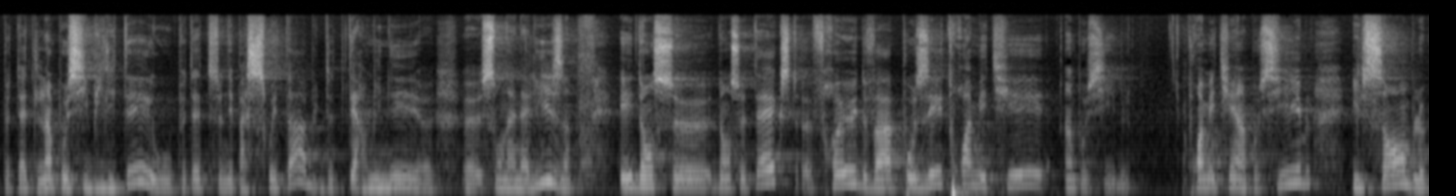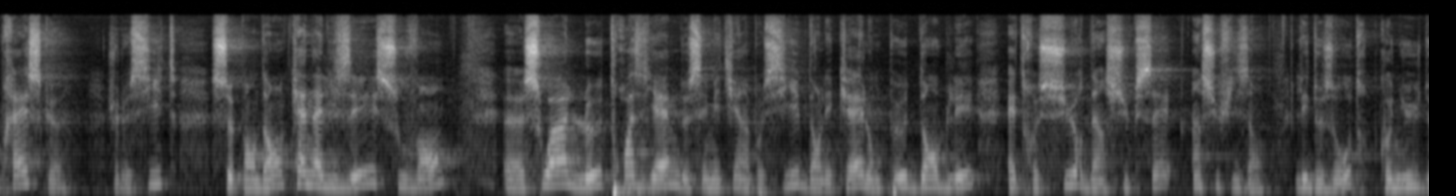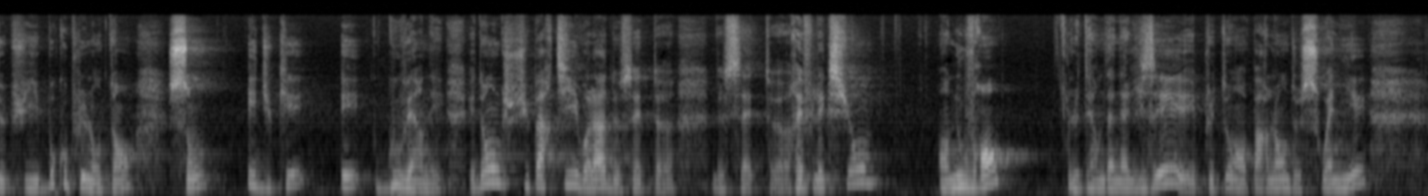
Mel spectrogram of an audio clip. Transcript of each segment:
peut-être l'impossibilité, ou peut-être ce n'est pas souhaitable de terminer son analyse. Et dans ce, dans ce texte, Freud va poser trois métiers impossibles. Trois métiers impossibles. Il semble presque, je le cite, cependant, canaliser souvent euh, soit le troisième de ces métiers impossibles dans lesquels on peut d'emblée être sûr d'un succès insuffisant. Les deux autres, connus depuis beaucoup plus longtemps, sont éduqués et gouverner. Et donc, je suis partie voilà, de, cette, de cette réflexion en ouvrant le terme d'analyser et plutôt en parlant de soigner.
